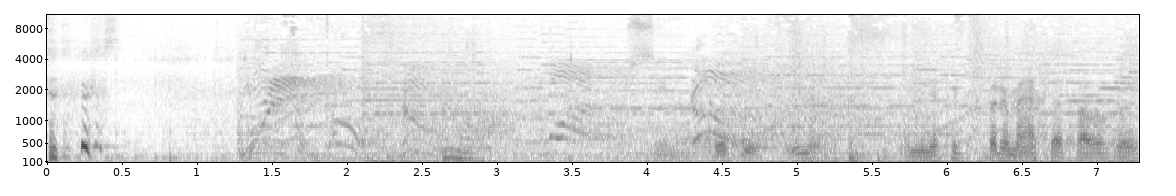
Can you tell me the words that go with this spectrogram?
Cena. This is, you know. I mean, that's a better matchup probably.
